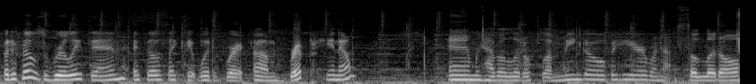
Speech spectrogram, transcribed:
But it feels really thin. It feels like it would rip, um, rip, you know? And we have a little flamingo over here. Well, not so little.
